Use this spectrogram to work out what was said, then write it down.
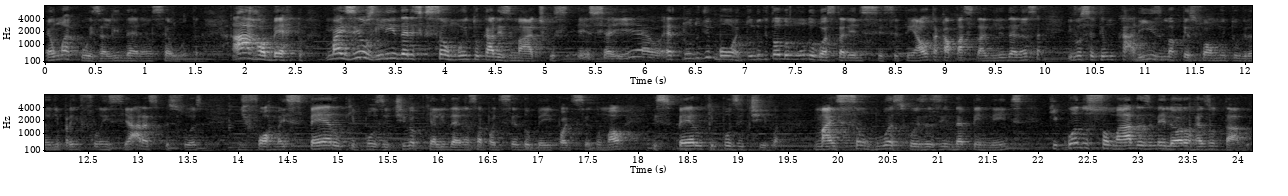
é uma coisa, liderança é outra. Ah, Roberto, mas e os líderes que são muito carismáticos? Esse aí é, é, tudo de bom, é tudo que todo mundo gostaria de ser. Você tem alta capacidade de liderança e você tem um carisma pessoal muito grande para influenciar as pessoas de forma, espero que positiva, porque a liderança pode ser do bem, pode ser do mal, espero que positiva. Mas são duas coisas independentes que, quando somadas, melhoram o resultado,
